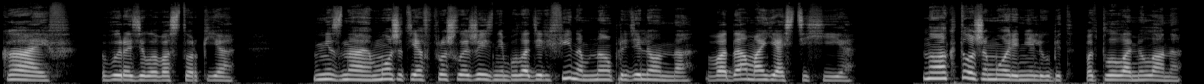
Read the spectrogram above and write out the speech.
«Кайф!» — выразила восторг я. «Не знаю, может, я в прошлой жизни была дельфином, но определенно вода моя стихия». «Ну а кто же море не любит?» — подплыла Милана.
